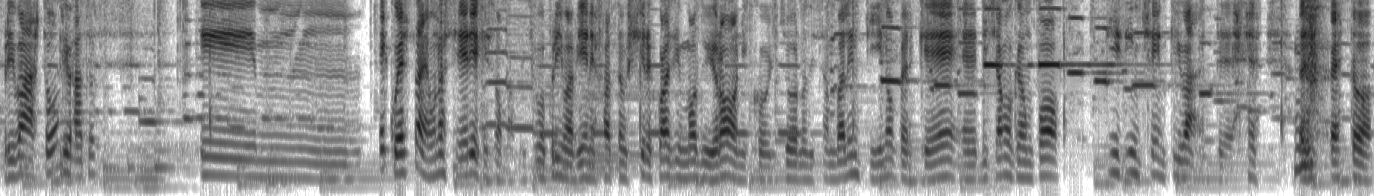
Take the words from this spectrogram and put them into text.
privato. Privato. E, ehm, e, questa è una serie che, insomma, dicevo prima, viene fatta uscire quasi in modo ironico il giorno di San Valentino perché eh, diciamo che è un po' disincentivante rispetto,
